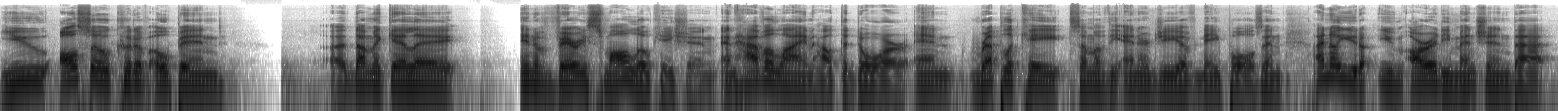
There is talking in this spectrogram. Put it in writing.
you also could have opened uh, Da Michele in a very small location and have a line out the door and replicate some of the energy of Naples. And I know you you've already mentioned that.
